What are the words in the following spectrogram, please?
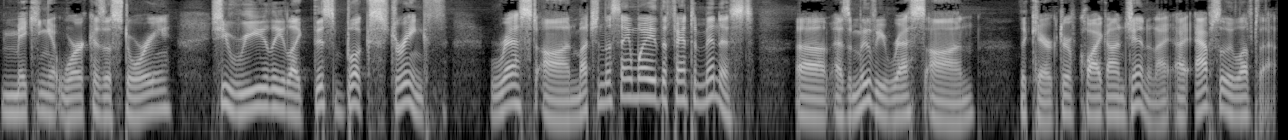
making it work as a story. She really like this book's strength rests on much in the same way the Phantom Menace uh, as a movie rests on the character of Qui Gon Jinn, and I, I absolutely loved that.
